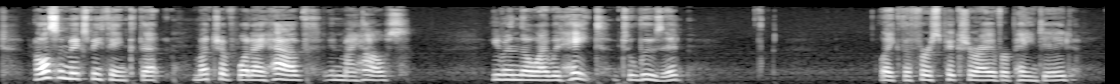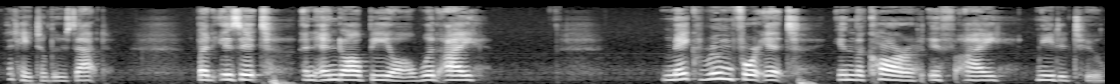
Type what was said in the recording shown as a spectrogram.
It also makes me think that much of what I have in my house, even though I would hate to lose it, like the first picture I ever painted, I'd hate to lose that. But is it an end all be all? Would I make room for it in the car if I needed to?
